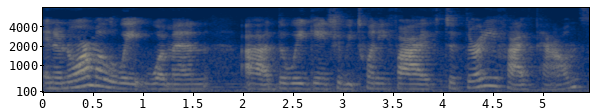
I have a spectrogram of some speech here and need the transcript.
In a normal weight woman, uh, the weight gain should be 25 to 35 pounds.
